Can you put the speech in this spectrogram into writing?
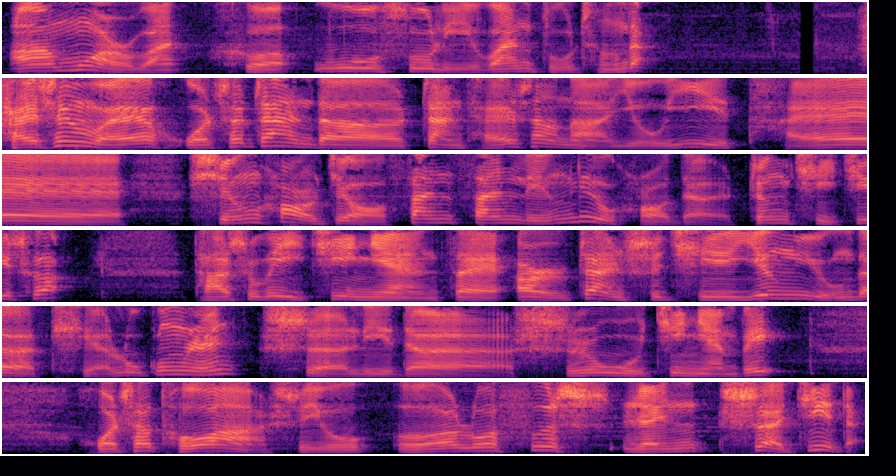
阿穆尔湾和乌苏里湾组成的。海参崴火车站的站台上呢，有一台型号叫三三零六号的蒸汽机车，它是为纪念在二战时期英勇的铁路工人设立的实物纪念碑。火车头啊是由俄罗斯人设计的，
